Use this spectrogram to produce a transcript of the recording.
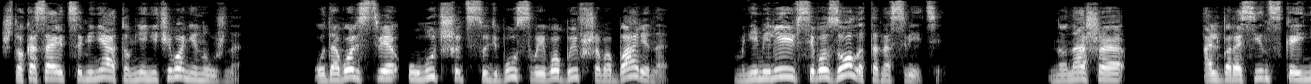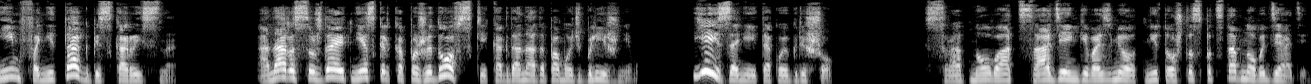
Что касается меня, то мне ничего не нужно. Удовольствие улучшить судьбу своего бывшего барина мне милее всего золота на свете. Но наша альбарасинская нимфа не так бескорыстна. Она рассуждает несколько по-жидовски, когда надо помочь ближнему. Есть за ней такой грешок. С родного отца деньги возьмет, не то что с подставного дяди.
